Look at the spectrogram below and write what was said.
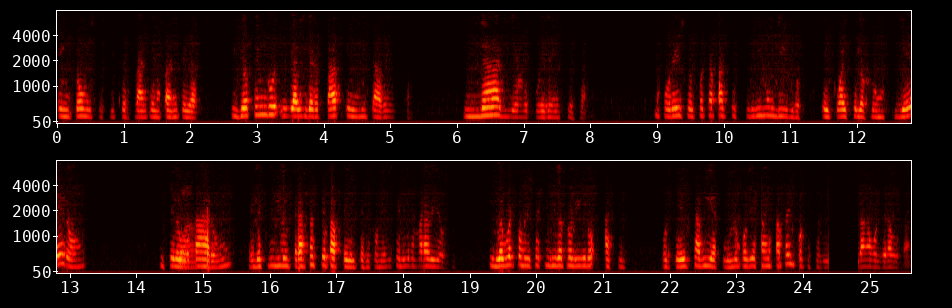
entonces, Mr. Franklin plantea, si yo tengo la libertad en mi cabeza, nadie me puede encerrar. Y por eso él fue capaz de escribir un libro, el cual se lo rompieron y se lo botaron. Él escribió en trazas de papel, que recomiendo ese libro es maravilloso. Y luego él a escribir otro libro aquí, porque él sabía que uno podía estar en papel porque se iban a volver a votar.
